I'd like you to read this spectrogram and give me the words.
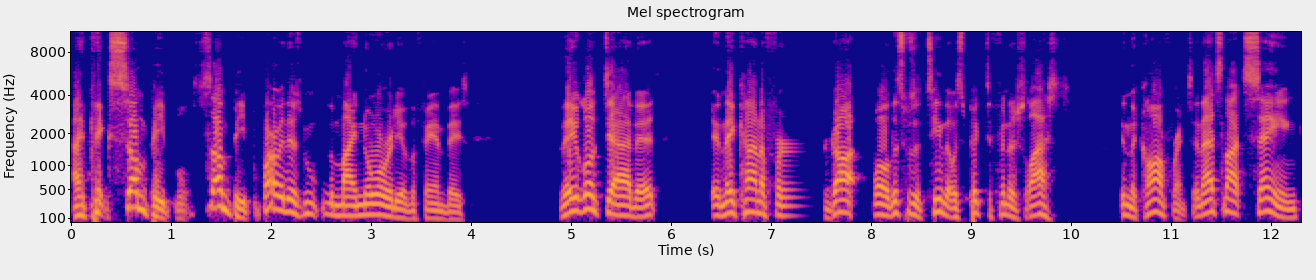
I think some people, some people, probably there's the minority of the fan base, they looked at it and they kind of forgot, well, this was a team that was picked to finish last in the conference. And that's not saying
